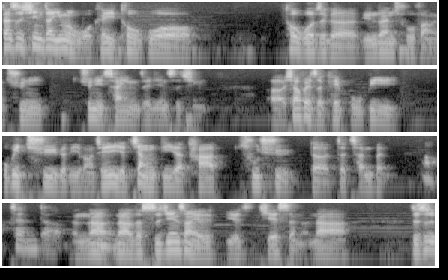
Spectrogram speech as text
但是现在，因为我可以透过透过这个云端厨房、虚拟虚拟餐饮这件事情，呃，消费者可以不必不必去一个地方，其实也降低了他出去的的成本。哦，真的。嗯，那那在时间上也也节省了。那只是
